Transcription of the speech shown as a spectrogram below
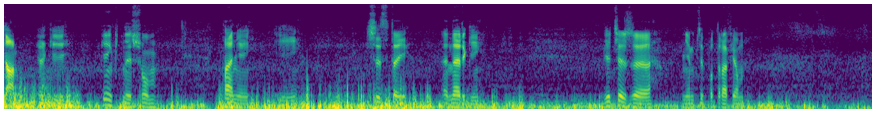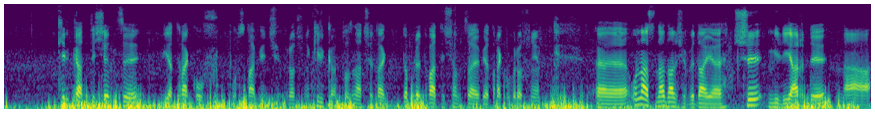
Tam, jaki piękny szum taniej i czystej energii. Wiecie, że Niemcy potrafią kilka tysięcy wiatraków postawić rocznie. Kilka, to znaczy tak dobre 2000 wiatraków rocznie. E, u nas nadal się wydaje 3 miliardy na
